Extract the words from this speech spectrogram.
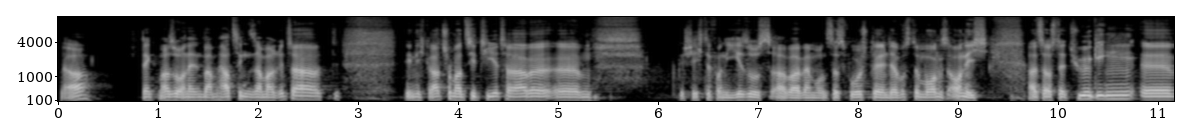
Ja, ich denke mal so an den barmherzigen Samariter, den ich gerade schon mal zitiert habe. Ähm, Geschichte von Jesus, aber wenn wir uns das vorstellen, der wusste morgens auch nicht, als er aus der Tür ging, äh,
